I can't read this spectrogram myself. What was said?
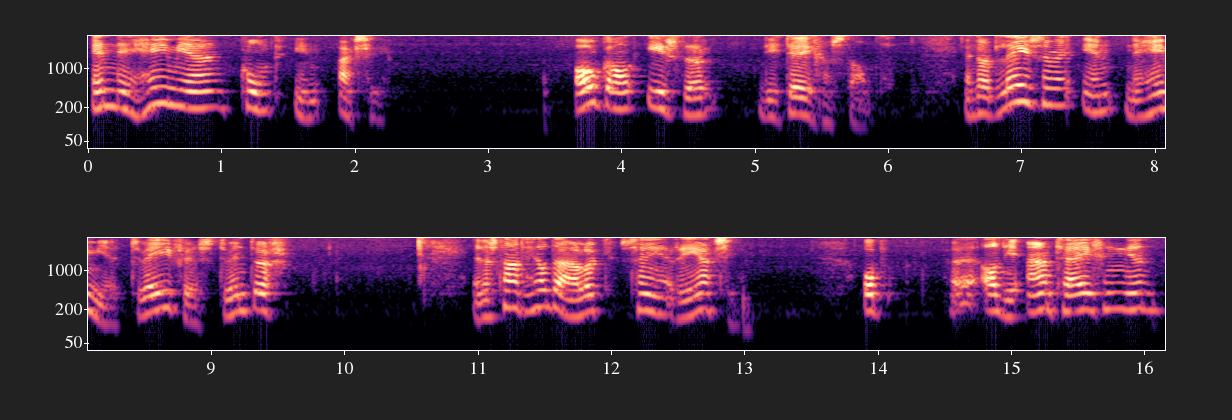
En Nehemia komt in actie. Ook al is er die tegenstand. En dat lezen we in Nehemia 2, vers 20. En daar staat heel duidelijk zijn reactie. Op al die aantijgingen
